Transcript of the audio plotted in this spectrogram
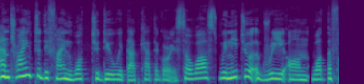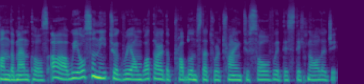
and trying to define what to do with that category. So, whilst we need to agree on what the fundamentals are, we also need to agree on what are the problems that we're trying to solve with this technology.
